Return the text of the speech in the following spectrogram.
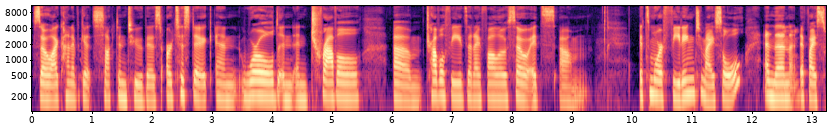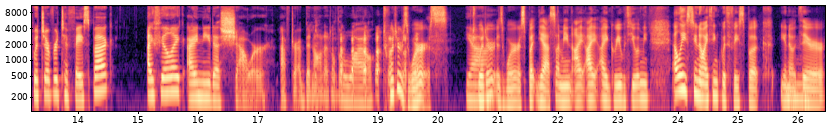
so I kind of get sucked into this artistic and world and, and travel um, travel feeds that I follow. So it's um, it's more feeding to my soul. And then mm-hmm. if I switch over to Facebook, I feel like I need a shower after I've been on it a little while. Twitter's worse. Yeah. Twitter is worse. But yes, I mean, I, I, I, agree with you. I mean, at least, you know, I think with Facebook, you know, mm-hmm. there,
